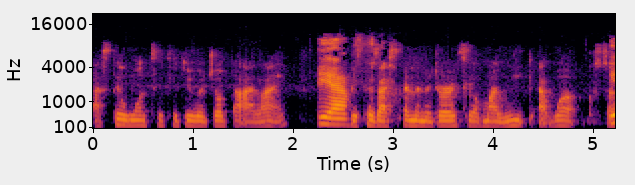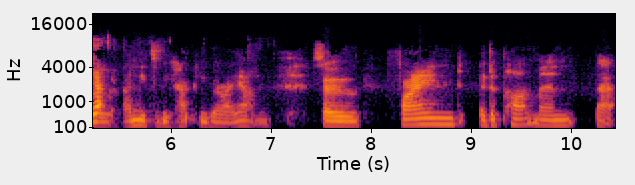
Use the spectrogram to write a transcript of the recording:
I still wanted to do a job that I liked Yeah. because I spend the majority of my week at work. So Yeah. I need to be happy where I am. So find a department that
